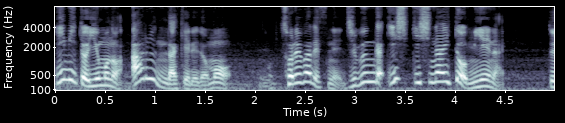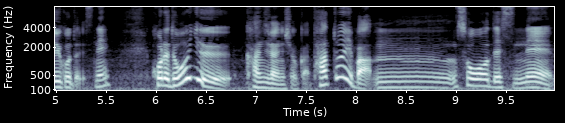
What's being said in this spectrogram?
意味というものはあるんだけれども、それはですね、自分が意識しないと見えない。ということですね。これどういう感じなんでしょうか？例えば、うーん、そうですね。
